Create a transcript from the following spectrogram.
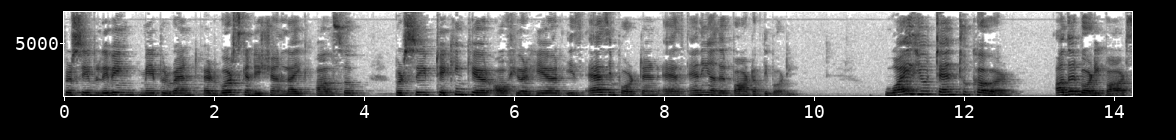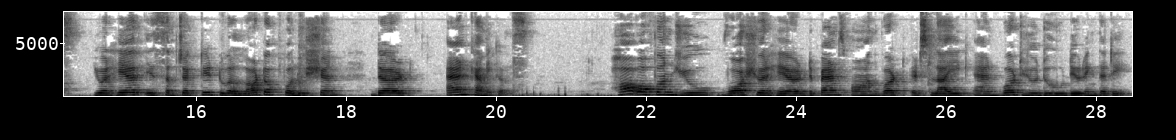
perceived living may prevent adverse condition like also perceived taking care of your hair is as important as any other part of the body. While you tend to cover other body parts your hair is subjected to a lot of pollution, dirt, and chemicals. How often you wash your hair depends on what it's like and what you do during the day.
